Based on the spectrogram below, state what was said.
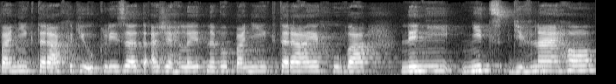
paní, která chodí uklízet a žehlit, nebo paní, která je chůva, není nic divného.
